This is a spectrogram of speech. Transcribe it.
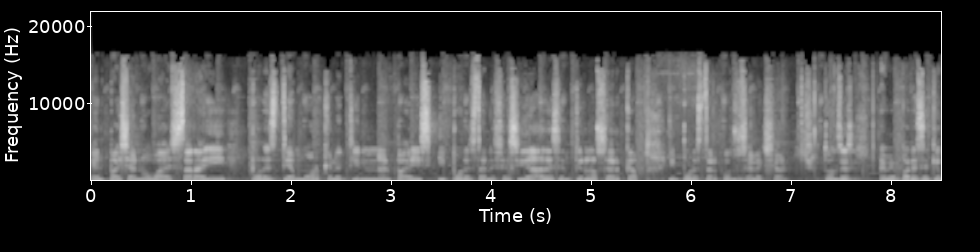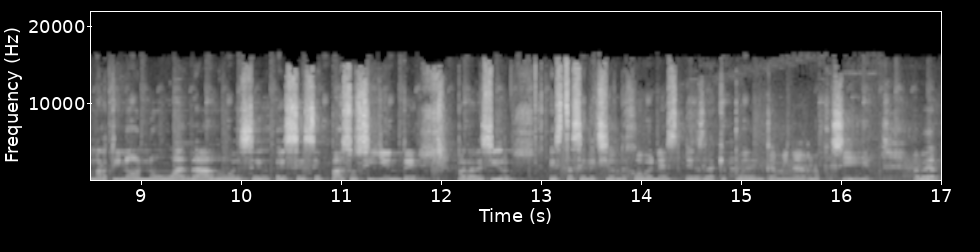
el paisano va a estar ahí, por este amor que le tienen al país y por esta necesidad de sentirlo cerca y por estar con su selección. Entonces, a mí me parece que Martino no ha dado ese, ese, ese paso siguiente para decir, esta selección de jóvenes es la que puede encaminar lo que sigue. A ver,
